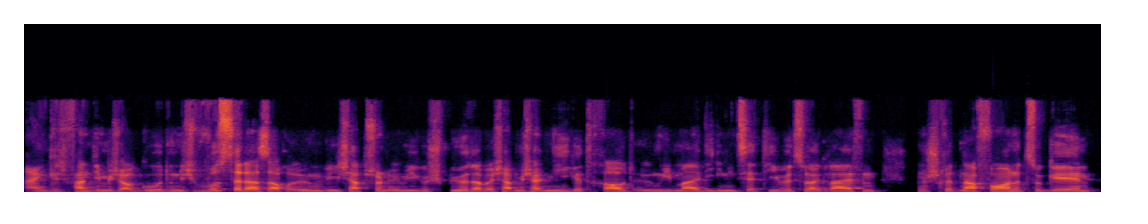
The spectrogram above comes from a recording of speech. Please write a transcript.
eigentlich fand die mich auch gut und ich wusste das auch irgendwie. Ich habe schon irgendwie gespürt, aber ich habe mich halt nie getraut, irgendwie mal die Initiative zu ergreifen, einen Schritt nach vorne zu gehen,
